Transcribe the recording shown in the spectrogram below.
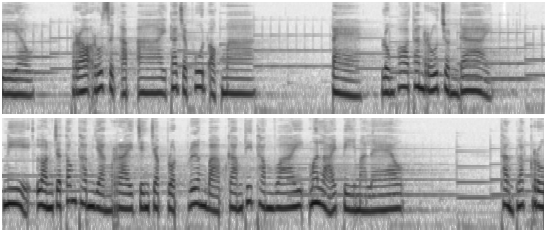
เดียว เพราะรู้สึกอับอายถ้าจะพูดออกมา แต่หลวงพ่อท่านรู้จนได้ นี่หล่อนจะต้องทำอย่างไรจึงจะปลดเรื่องบาปกรรมที่ทำไว้เมื่อหลายปีมาแล้ว ท่านพระครู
